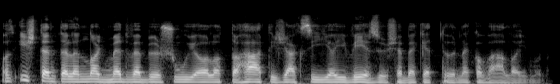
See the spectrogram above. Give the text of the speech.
Az istentelen nagy medvebőr súlya alatt a hátizsák szíjai vérzősebeket törnek a vállaimon.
